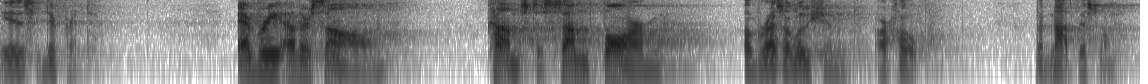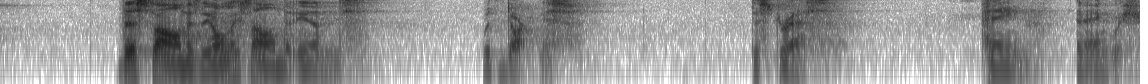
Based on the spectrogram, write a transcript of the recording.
is different. Every other psalm comes to some form of resolution or hope, but not this one. This psalm is the only psalm that ends with darkness, distress, pain, and anguish.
